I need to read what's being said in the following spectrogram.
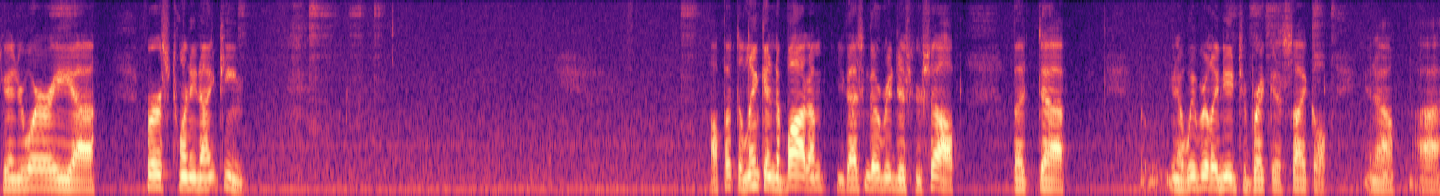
January uh, 1st, 2019. I'll put the link in the bottom. You guys can go read this yourself. But, uh, you know, we really need to break this cycle. You know, uh,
